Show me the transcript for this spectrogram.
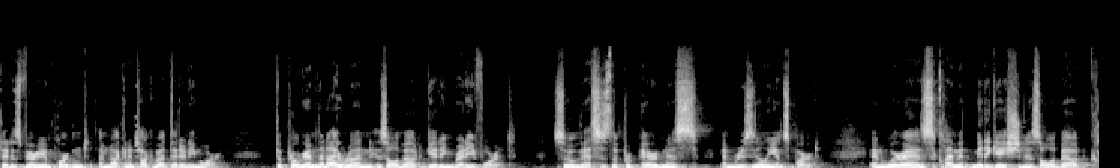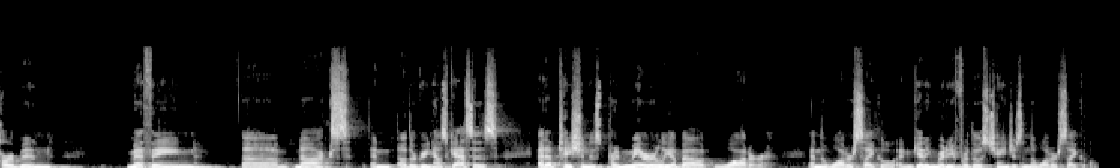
That is very important. I'm not going to talk about that anymore. The program that I run is all about getting ready for it. So this is the preparedness and resilience part. And whereas climate mitigation is all about carbon, methane, um, NOx, and other greenhouse gases, adaptation is primarily about water. And the water cycle and getting ready for those changes in the water cycle.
